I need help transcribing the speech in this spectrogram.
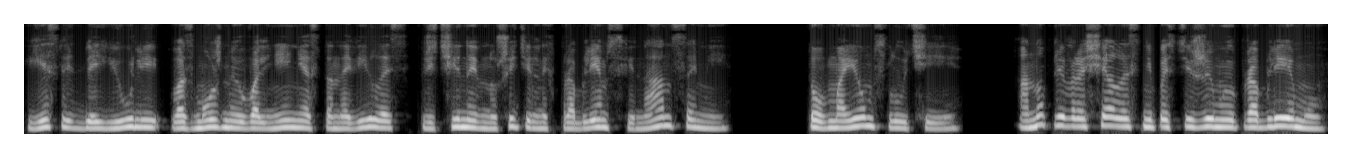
Если для Юли возможное увольнение становилось причиной внушительных проблем с финансами, то в моем случае оно превращалось в непостижимую проблему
